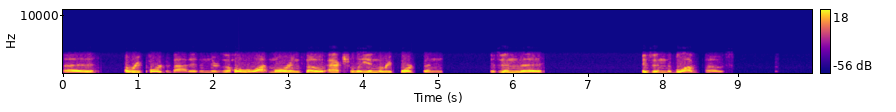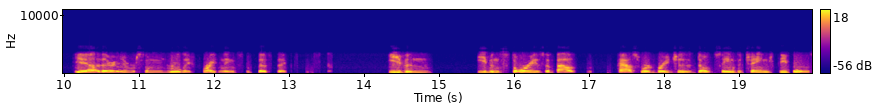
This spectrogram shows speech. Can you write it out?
a, a report about it. And there's a whole lot more info actually in the report than is in the is in the blog post. Yeah, there were some really frightening statistics. Even even stories about password breaches don't seem to change people's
